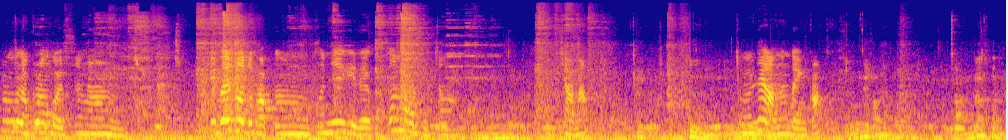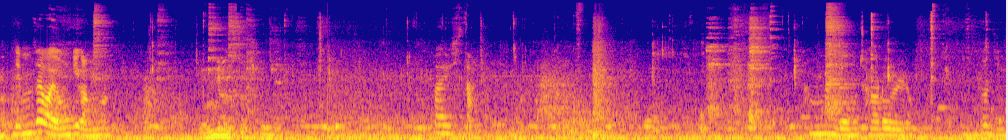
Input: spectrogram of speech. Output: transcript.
그리고 그냥 그런 거 있으면 집에서도 가끔 분위기 내고 꺼먹을 수 있잖아. 좋지 않아? 냄새가 안 난다니까? 연기가 안 나? 안? 냄새와 연기가 안 나. 연기는 있었지. 맛있다. 당면 너무 잘 어울려. 그지?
